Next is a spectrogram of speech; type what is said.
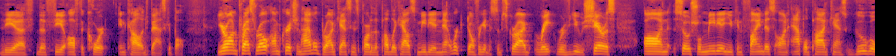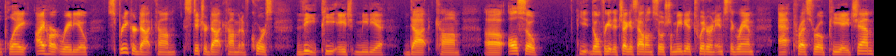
the uh, the field, off the court in college basketball. You're on Press Row. I'm Christian Heimel, broadcasting as part of the Public House Media Network. Don't forget to subscribe, rate, review, share us on social media. You can find us on Apple Podcasts, Google Play, iHeartRadio, Spreaker.com, Stitcher.com, and of course, thephmedia.com. Uh, also, don't forget to check us out on social media Twitter and Instagram at PressRowPHM,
